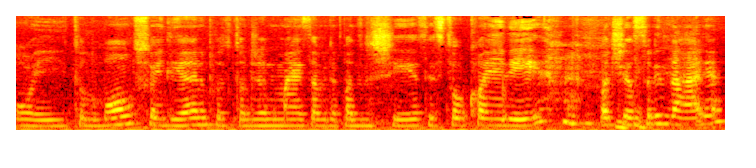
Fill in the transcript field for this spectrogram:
Oi, tudo bom? Sou Eliane, produtora de animais da Vida Padrinchesa. Estou com a Erê, Patinha Solidária.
